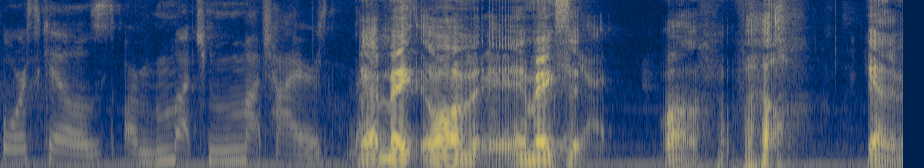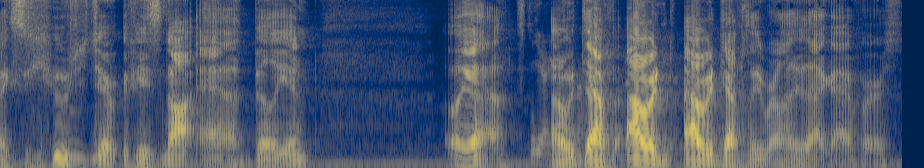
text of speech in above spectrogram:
force kills are much much higher. than That makes oh, it makes it-. Well, well, yeah, that makes a huge difference. If he's not at a billion, oh yeah, Yeah, I would def- I would, I would definitely rally that guy first.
